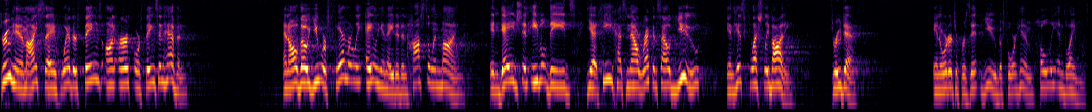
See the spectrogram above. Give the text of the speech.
through him, I say, whether things on earth or things in heaven. And although you were formerly alienated and hostile in mind, engaged in evil deeds, yet he has now reconciled you in his fleshly body through death, in order to present you before him holy and blameless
